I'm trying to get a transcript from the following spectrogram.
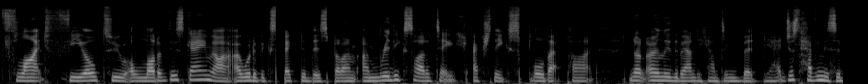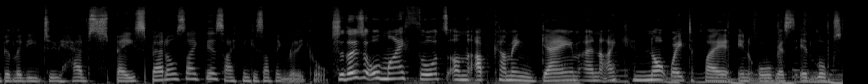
flight feel to a lot of this game, I, I would have expected this, but I'm, I'm really excited to actually explore that part. Not only the bounty hunting, but just having this ability to have space battles like this, I think is something really cool. So those are all my thoughts on the upcoming game, and I cannot wait to play it in August. It looks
